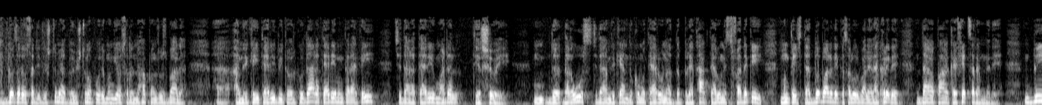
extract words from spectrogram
د 2000 سره د شتمه 22مه پورې موږ یو سره نه 50 بالا امریکایي تیارې دوی تورکو دا غ تیارې موږ تراکې چې دا غ تیارې ماډل تیر شوی د دغه اوس چې د امریکایان د کومو طیارو نه د بلیک هاک طیارو نه استفاده کوي موږ ته چې دا دوه باله دی که څلور باله راکړی دی دا په هغه کیفیت سره هم نه دی دوی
